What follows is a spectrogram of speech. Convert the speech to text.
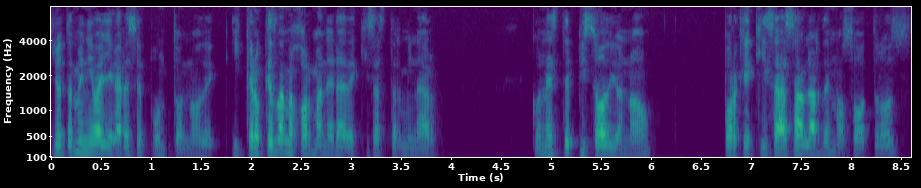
yo también iba a llegar a ese punto, ¿no? De, y creo que es la mejor manera de quizás terminar con este episodio, ¿no? Porque quizás hablar de nosotros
